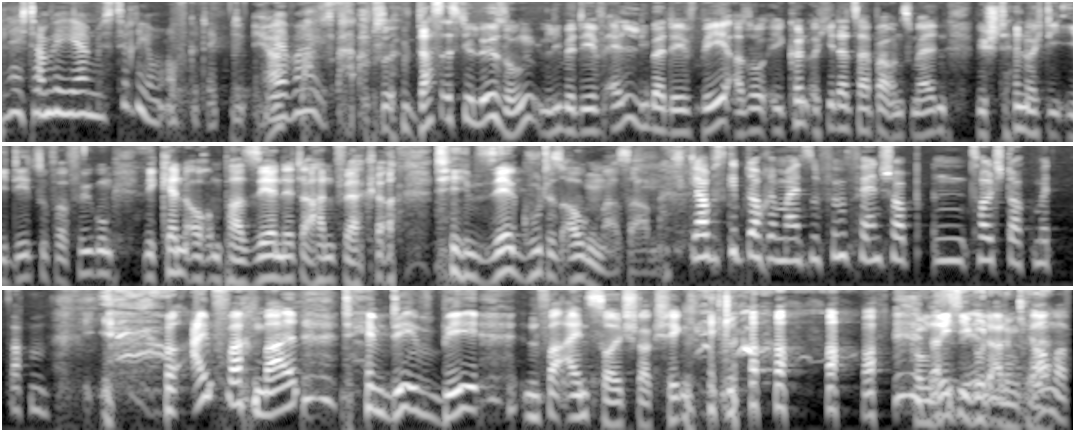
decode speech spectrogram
Vielleicht haben wir hier ein Mysterium aufgedeckt. Wer weiß. Absolut. Das ist die Lösung, liebe DFL, lieber DFB. Also ihr könnt euch jederzeit bei uns melden. Wir stellen euch die Idee zur Verfügung. Wir kennen auch ein paar sehr nette Handwerker, die ein sehr gutes Augenmaß haben. Ich glaube, es gibt auch im Mainz 5 Fanshop einen Zollstock mit Wappen. Einfach mal dem DFB einen Vereinszollstock schicken. Ich glaube, Kommt das richtig gut an im Keller.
